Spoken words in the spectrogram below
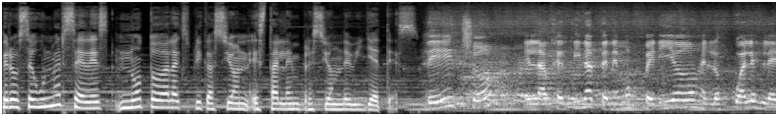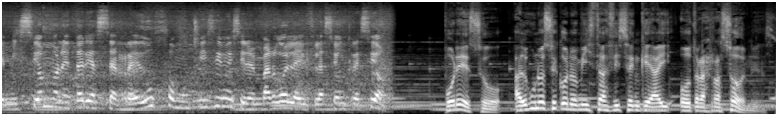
Pero según Mercedes, no toda la explicación está en la impresión de billetes. De hecho, en la Argentina tenemos periodos en los cuales la emisión monetaria se redujo muchísimo y sin embargo la inflación creció. Por eso, algunos economistas dicen que hay otras razones.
